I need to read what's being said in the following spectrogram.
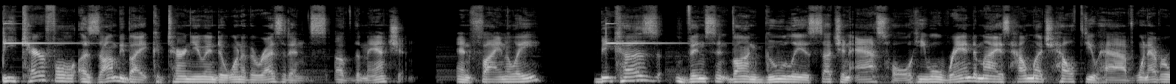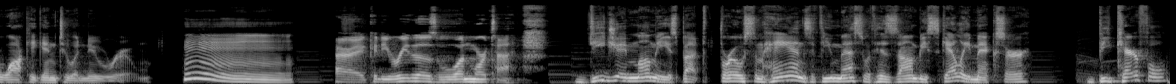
Be careful, a zombie bite could turn you into one of the residents of the mansion. And finally, because Vincent Von Ghoulie is such an asshole, he will randomize how much health you have whenever walking into a new room. Hmm. All right, could you read those one more time? DJ Mummy is about to throw some hands if you mess with his zombie skelly mixer. Be careful,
